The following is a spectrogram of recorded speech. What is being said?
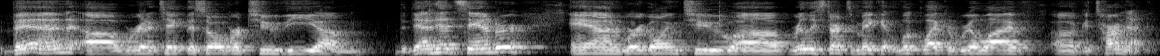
Then uh, we're going to take this over to the, um, the deadhead sander and we're going to uh, really start to make it look like a real live uh, guitar neck.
